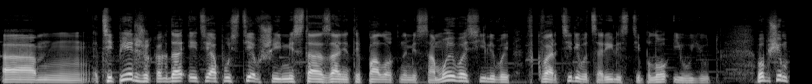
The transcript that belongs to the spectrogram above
Теперь же, когда эти опустевшие места заняты полотнами самой Васильевой, в квартире воцарились тепло и уют. В общем,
